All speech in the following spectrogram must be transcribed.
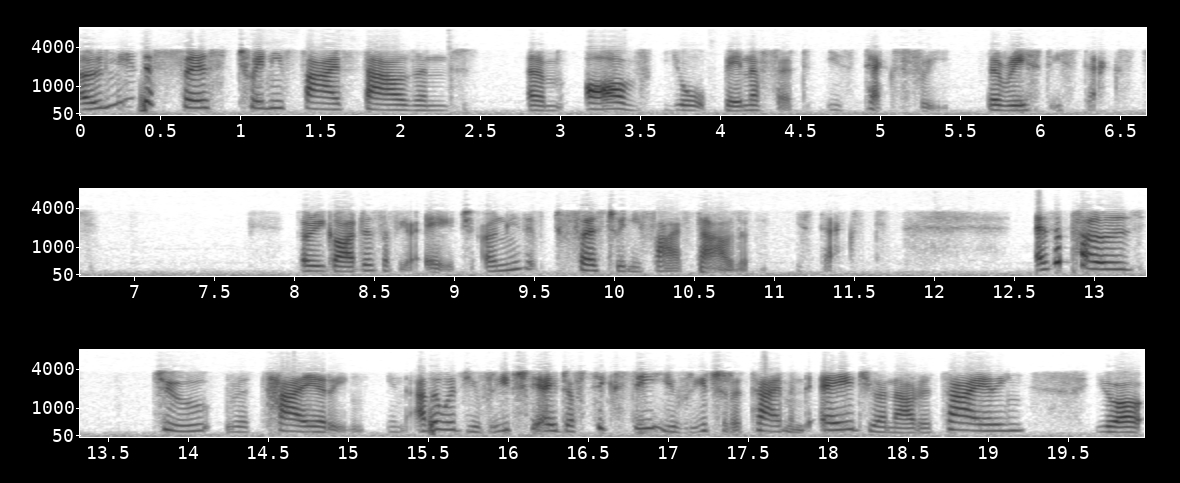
only the first twenty-five thousand um, of your benefit is tax-free. The rest is taxed. So regardless of your age, only the first 25,000 is taxed. As opposed to retiring. In other words, you've reached the age of 60, you've reached retirement age, you are now retiring, you are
